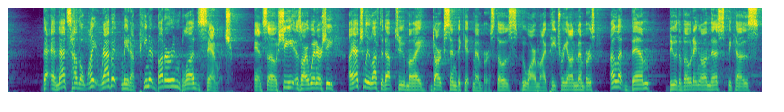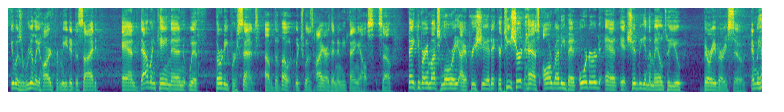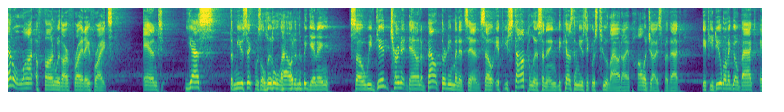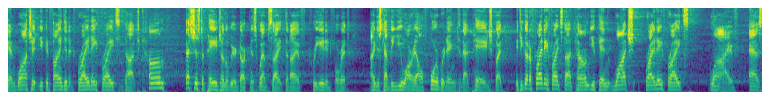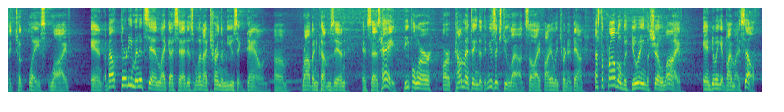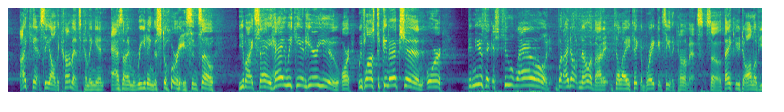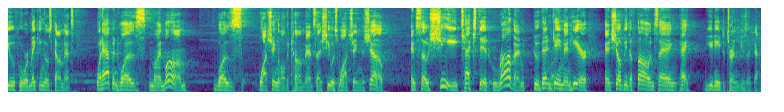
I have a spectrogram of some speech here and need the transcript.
and that's how the White Rabbit made a peanut butter and blood sandwich. And so she is our winner. She I actually left it up to my Dark Syndicate members, those who are my Patreon members. I let them do the voting on this because it was really hard for me to decide, and that one came in with 30% of the vote, which was higher than anything else. So thank you very much, Lori. I appreciate it. Your t-shirt has already been ordered, and it should be in the mail to you very, very soon. And we had a lot of fun with our Friday Frights, and yes, the music was a little loud in the beginning, so we did turn it down about 30 minutes in. So if you stopped listening because the music was too loud, I apologize for that. If you do want to go back and watch it, you can find it at FridayFrights.com. That's just a page on the Weird Darkness website that I've created for it. I just have the URL forwarding to that page, but if you go to FridayFrights.com, you can watch Friday Frights live as it took place live, and about 30 minutes in, like I said, is when I turn the music down. Um, Robin comes in and says, hey, people are, are commenting that the music's too loud, so I finally turn it down. That's the problem with doing the show live and doing it by myself. I can't see all the comments coming in as I'm reading the stories, and so you might say, hey, we can't hear you, or we've lost a connection, or the music is too loud, but I don't know about it until I take a break and see the comments. So thank you to all of you who were making those comments. What happened was my mom was watching all the comments as she was watching the show, and so she texted Robin, who then came in here and showed me the phone saying, hey, you need to turn the music down.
